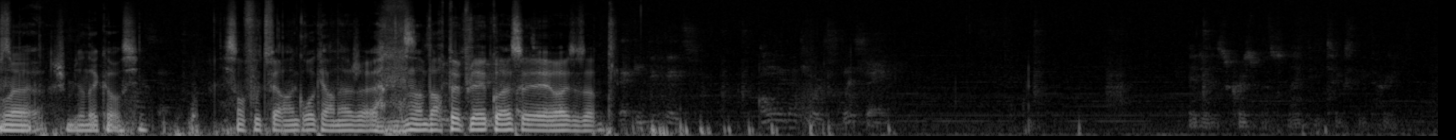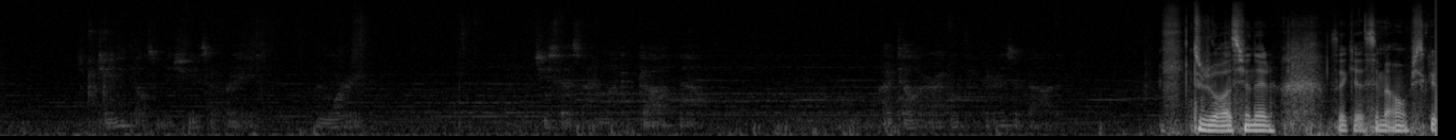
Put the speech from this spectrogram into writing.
Ouais, pas- je suis bien d'accord aussi. Il s'en fout de faire un gros carnage euh, dans un bar peuplé, quoi. C'est ouais, c'est ça. Toujours rationnel. C'est ça qui est assez marrant puisque.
